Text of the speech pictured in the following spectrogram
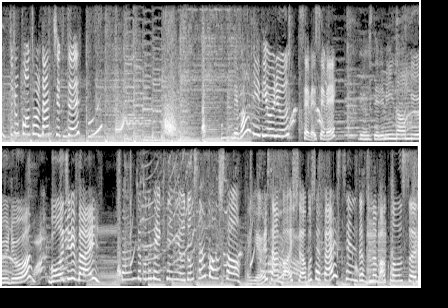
Durum kontrolden çıktı. Devam ediyoruz. Seve seve. Gözlerime inanmıyorum. Bu acı biber. Ben de bunu beklemiyordum. Sen başla. Hayır sen başla. Bu sefer senin tadına bakmalısın.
